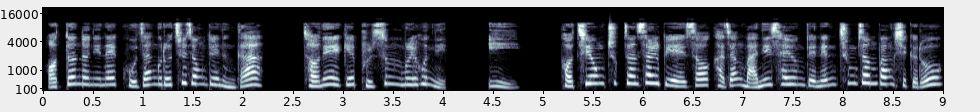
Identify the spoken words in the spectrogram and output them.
어떤 원인의 고장으로 추정되는가? 전해액의 불순물 혼입. 2. 거치용 축전 설비에서 가장 많이 사용되는 충전 방식으로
